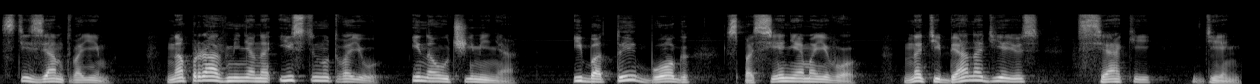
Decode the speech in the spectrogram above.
стезям Твоим. Направь меня на истину Твою и научи меня, ибо Ты, Бог, спасения моего, на Тебя надеюсь всякий день.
